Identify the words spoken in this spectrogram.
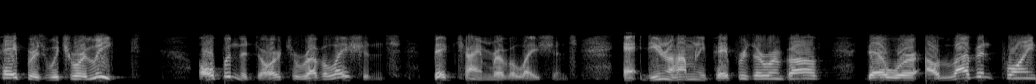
Papers, which were leaked, opened the door to revelations, big time revelations. And do you know how many papers there were involved? There were 11.5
